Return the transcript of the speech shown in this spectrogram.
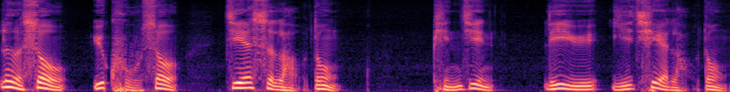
乐受与苦受皆是劳动，平静离于一切劳动。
